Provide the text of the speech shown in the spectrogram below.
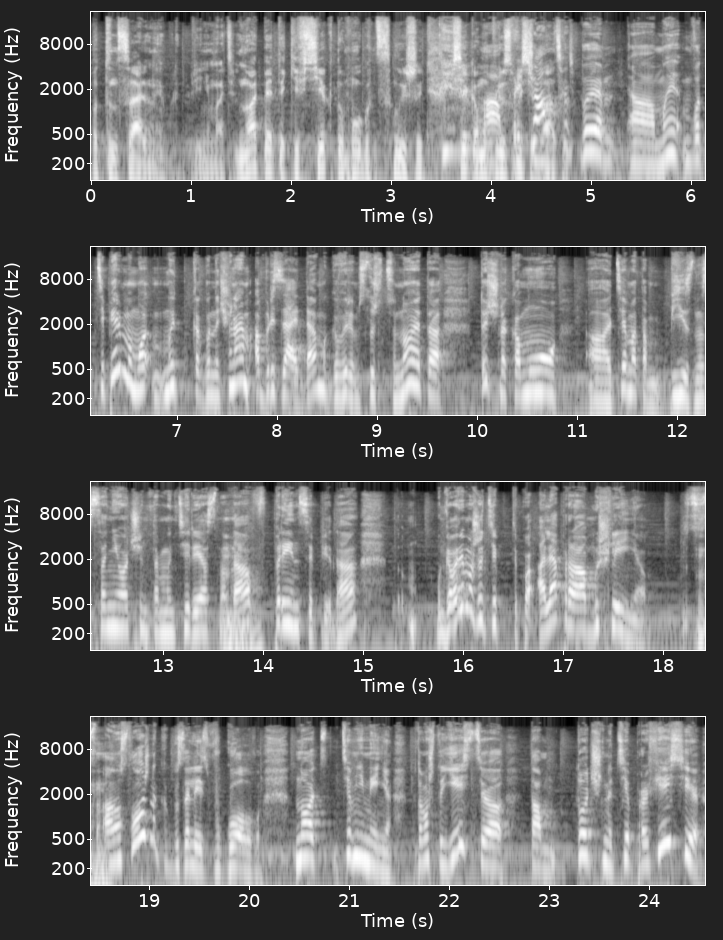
потенциальные предприниматели. Но опять-таки все, кто могут слышать, все, кому а, плюс причем, 18. как бы а, мы вот теперь мы, мы как бы начинаем обрезать, да, мы говорим, слушайте, ну это точно кому а, тема там бизнеса не очень там интересна, mm-hmm. да, в принципе, да. Мы говорим уже типа, типа а про мышление mm-hmm. оно сложно как бы залезть в голову, но тем не менее, потому что есть э, там точно те профессии,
